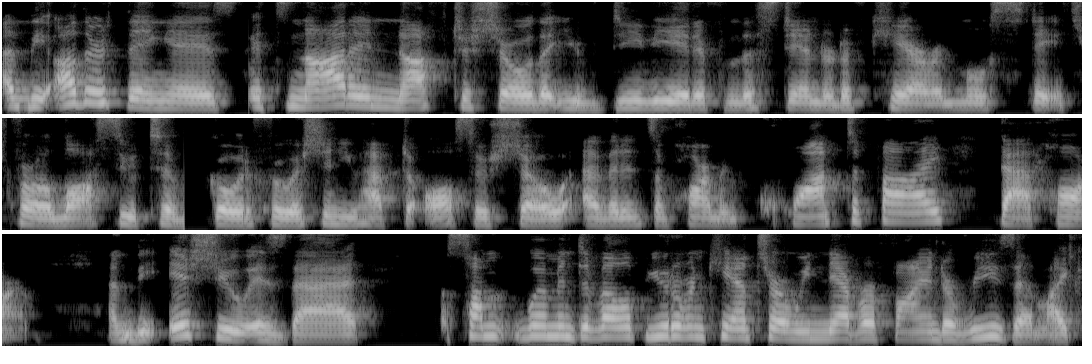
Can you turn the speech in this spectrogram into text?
And the other thing is, it's not enough to show that you've deviated from the standard of care in most states. For a lawsuit to go to fruition, you have to also show evidence of harm and quantify that harm. And the issue is that some women develop uterine cancer and we never find a reason like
